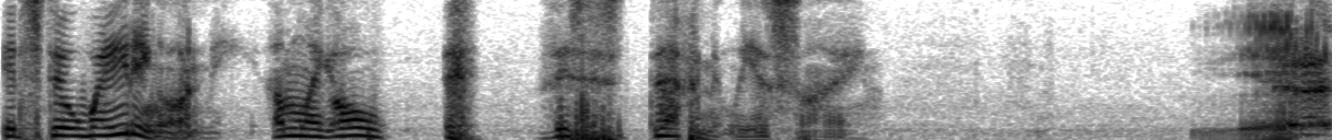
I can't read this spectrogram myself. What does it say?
It's still waiting on me. I'm like, oh, this is definitely a sign. Yeah.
